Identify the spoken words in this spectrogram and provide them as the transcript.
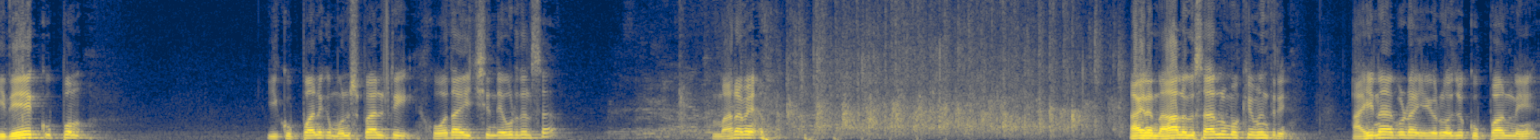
ఇదే కుప్పం. ఈ కుప్పానికి మున్సిపాలిటీ హోదా ఇచ్చింది ఎవరు తెలుసా? మనమే. ఆయన నాలుగు సార్లు ముఖ్యమంత్రి. అయినా కూడా ఏ రోజు కుప్పాన్ని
